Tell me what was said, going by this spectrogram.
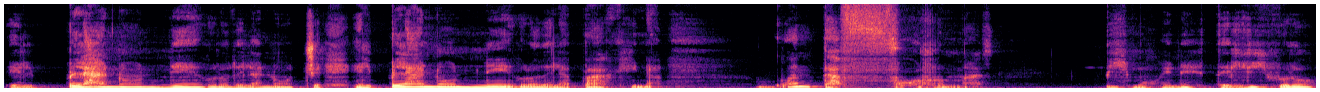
El plano negro de la noche, el plano negro de la página. ¿Cuántas formas vimos en este libro?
